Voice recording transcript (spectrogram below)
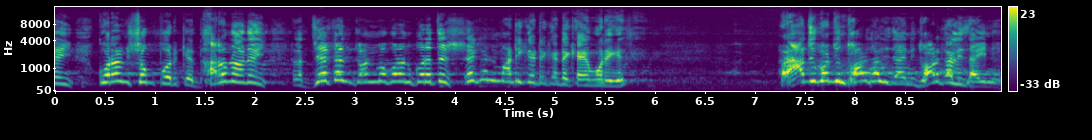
নেই, কোরআন সম্পর্কে ধারণা নেই। যেখানে জন্মগ্রহণ করেছে, সেখানে মাটি কেটে কেটে খেয়ে মরে গেছে। আজও পর্যন্ত ঝড়খালি যায়নি ঝড়খালি যায়নি।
